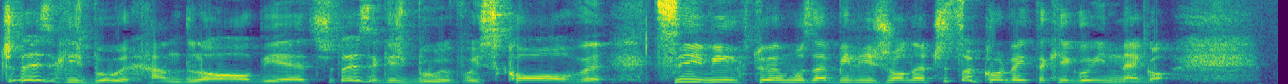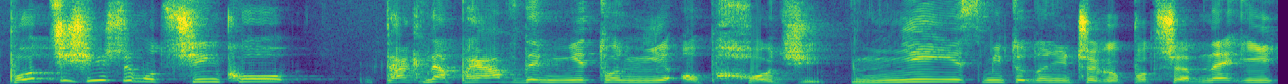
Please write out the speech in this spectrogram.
czy to jest jakiś były handlowiec, czy to jest jakiś były wojskowy, cywil, któremu zabili żonę, czy cokolwiek takiego innego. Po dzisiejszym odcinku tak naprawdę mnie to nie obchodzi. Nie jest mi to do niczego potrzebne i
